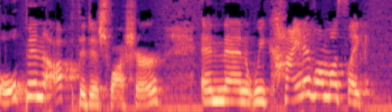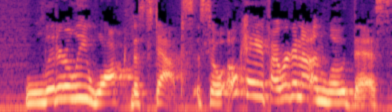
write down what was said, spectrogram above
open up the dishwasher and then we kind of almost like literally walk the steps. So, okay, if I were going to unload this,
